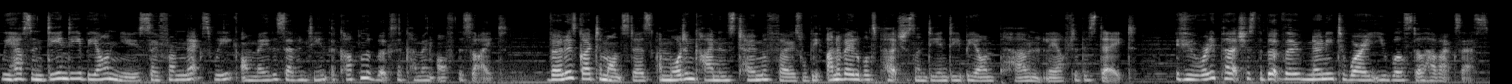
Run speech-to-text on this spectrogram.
We have some D&D Beyond news, so from next week on May the 17th, a couple of books are coming off the site. Volo's Guide to Monsters and Mordenkainen's Tome of Foes will be unavailable to purchase on D&D Beyond permanently after this date. If you've already purchased the book though, no need to worry, you will still have access.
